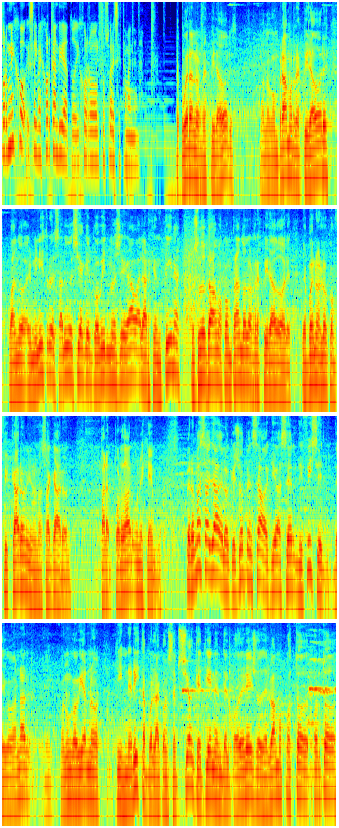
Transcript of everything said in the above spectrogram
Cornejo es el mejor candidato, dijo Rodolfo Suárez esta mañana. ¿Recuerdan los respiradores? Cuando compramos respiradores, cuando el ministro de Salud decía que el COVID no llegaba a la Argentina, nosotros estábamos comprando los respiradores. Después nos lo confiscaron y nos lo sacaron, para, por dar un ejemplo. Pero más allá de lo que yo pensaba que iba a ser difícil de gobernar eh, con un gobierno kirchnerista por la concepción que tienen del poder ellos, del vamos por todo, por todo,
